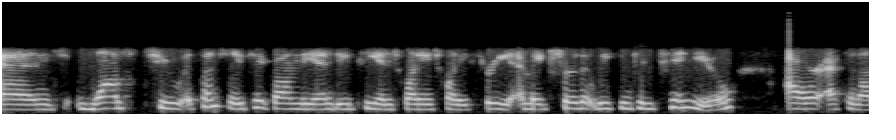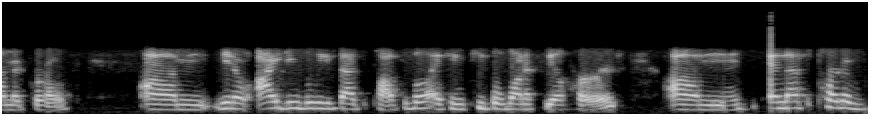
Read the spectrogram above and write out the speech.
and want to essentially take on the NDP in 2023 and make sure that we can continue our economic growth. Um, you know, I do believe that's possible. I think people want to feel heard. Um, and that's part of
